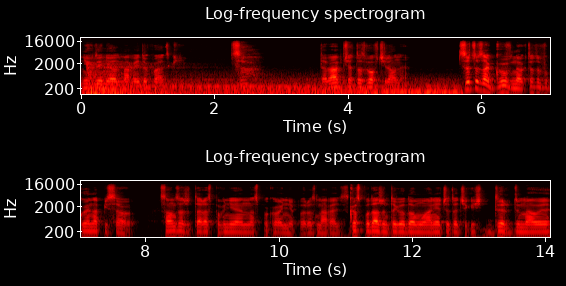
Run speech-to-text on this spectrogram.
nigdy nie odmawiaj dokładki. Co? Ta babcia to zło wcielone. Co to za gówno? Kto to w ogóle napisał? Sądzę, że teraz powinienem na spokojnie porozmawiać z gospodarzem tego domu, a nie czytać jakieś dyrdy mały.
